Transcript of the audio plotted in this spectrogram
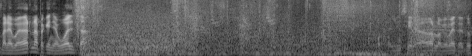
Vale, voy a dar una pequeña vuelta. El incinerador lo que mete, tú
